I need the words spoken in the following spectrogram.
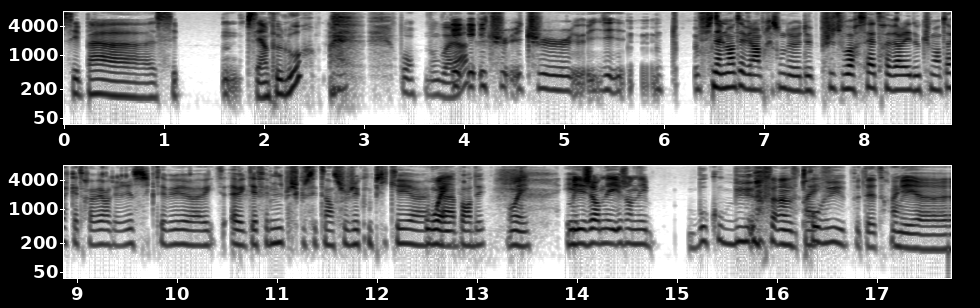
c'est pas. C'est un peu lourd. bon, donc voilà. Et, tu, finalement, tu avais l'impression de, plus voir ça à travers les documentaires qu'à travers les récits que tu avais avec, avec ta famille, puisque c'était un sujet compliqué à aborder. Oui, mais j'en ai, j'en ai beaucoup bu, enfin trop vu peut-être, mais euh,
